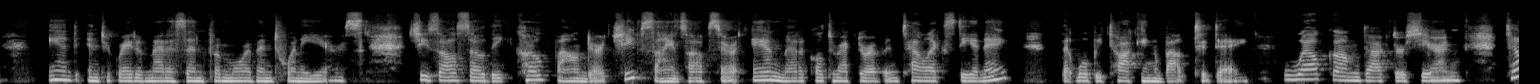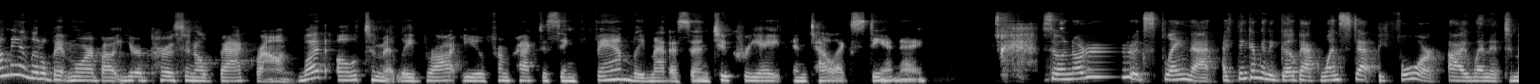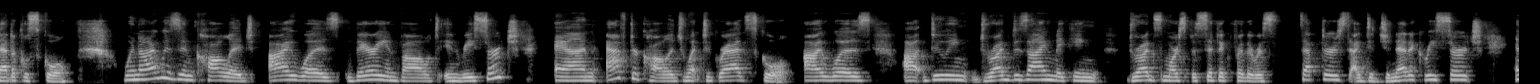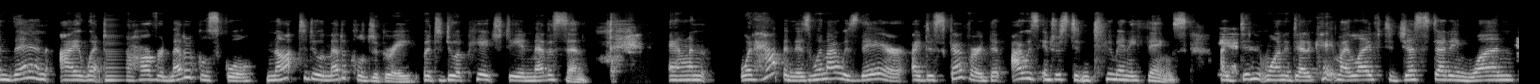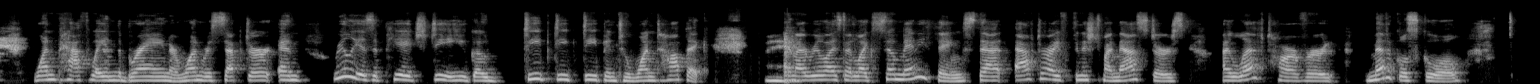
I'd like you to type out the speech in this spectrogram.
and integrative medicine for more than 20 years. She's also the co founder, chief science officer, and medical director of IntellxxDNA that we'll be talking about today. Welcome, Dr. Sharon. Tell me a little bit more about your personal background. What ultimately brought you from practicing family medicine to create IntellxxDNA? So, in order to explain that, I think I'm going to go back one step before I went into medical school. When I was in college, I was very involved in research. And after college, went to grad school. I was uh, doing drug design, making drugs more specific for the receptors. I did genetic research. And then I went to Harvard Medical School, not to do a medical degree, but to do a PhD in medicine. And what happened is when I was there, I discovered that I was interested in too many things. I didn't want to dedicate my life to just studying one one pathway in the brain or one receptor. And really, as a PhD, you go deep, deep, deep into one topic. And I realized I liked so many things that after I finished my master's, I left Harvard Medical School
